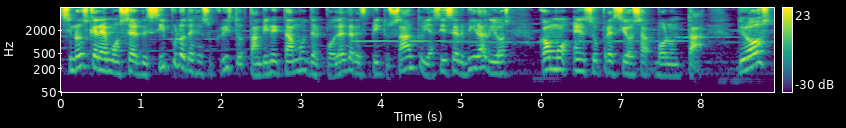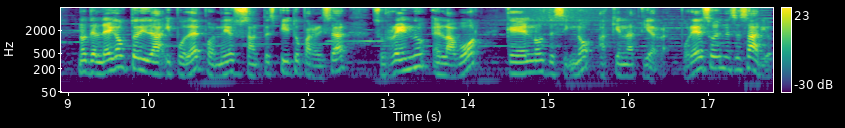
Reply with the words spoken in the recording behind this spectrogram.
si nosotros queremos ser discípulos de Jesucristo, también necesitamos del poder del Espíritu Santo y así servir a Dios como en su preciosa voluntad. Dios nos delega autoridad y poder por medio de su Santo Espíritu para realizar su reino en labor que Él nos designó aquí en la tierra. Por eso es necesario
